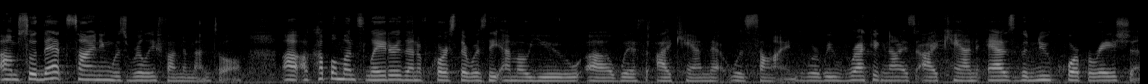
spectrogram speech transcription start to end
Um, so that signing was really fundamental. Uh, a couple months later, then of course there was the MOU uh, with ICANN that was signed, where we recognized ICANN as the new corporation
